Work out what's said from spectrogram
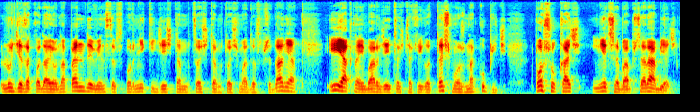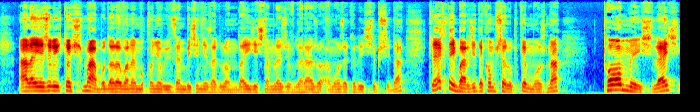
Ludzie zakładają napędy, więc te sporniki gdzieś tam coś tam ktoś ma do sprzedania i jak najbardziej coś takiego też można kupić. Poszukać i nie trzeba przerabiać. Ale jeżeli ktoś ma, bo darowanemu koniowi w zęby się nie zagląda i gdzieś tam leży w garażu, a może kiedyś się przyda, to jak najbardziej taką przeróbkę można pomyśleć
